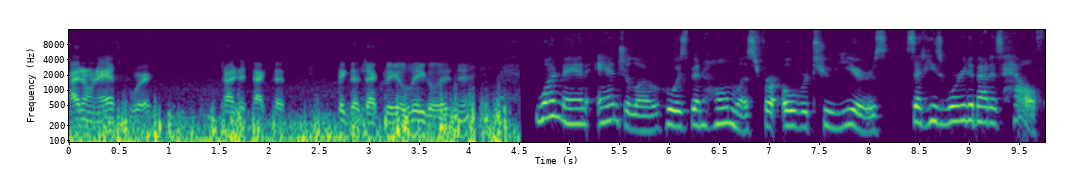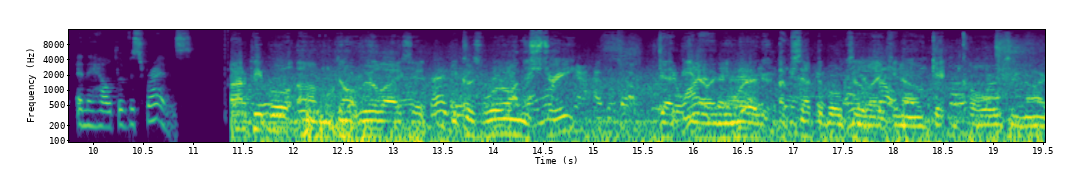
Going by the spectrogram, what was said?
I don't ask for it. I just think, that, think that's actually illegal, isn't it? One man, Angelo, who has been homeless for over two years, said he's worried about his health and the health of his friends. A lot of people um, don't realize it because we're on the street that you know I mean we're acceptable to like you know getting colds and our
